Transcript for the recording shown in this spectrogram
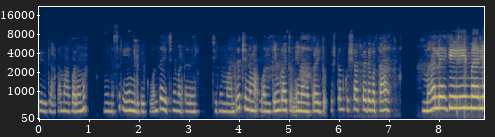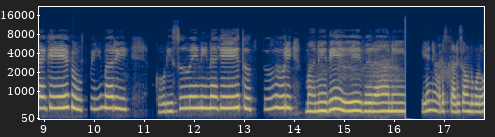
ಈ ರೀತಿ ಹಠ ಮಾಡಬಾರ್ದಮ್ಮ. ನಿನ್ನ ಹೆಸರು ಏನು ಇಡಬೇಕು ಅಂತ ಯೋಚನೆ ಮಾಡ್ತಾ ಇದ್ದೀನಿ. ಚಿನ್ನಮ್ಮ ಅಂದರೆ ಚಿನ್ನಮ್ಮ, ಒಂದು ತಿಂಗಳಾಯ್ತು ನೀನು ನನ್ನ ಹತ್ರ ಇದ್ದು. ಎಷ್ಟೊಂದು ಖುಷಿ ಆಗ್ತಾ ಇದೆ ಗೊತ್ತಾ? ಮಲಗೆ ಮಲಗೆ ಗುಪ್ಪಿ ಮರಿ, ಕೊಡಿಸುವೆ ನಿನಗೆ ತುತ್ತೂರಿ ಮನೆ ದೇವರಾಣಿ. ಏನು ಹೊಲಸ್ ಗಾಡಿ ಸೌಂಡ್ಗಳು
